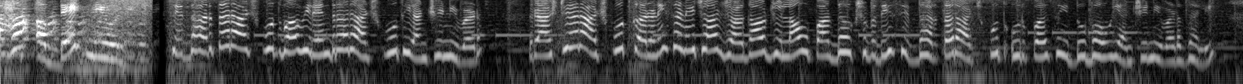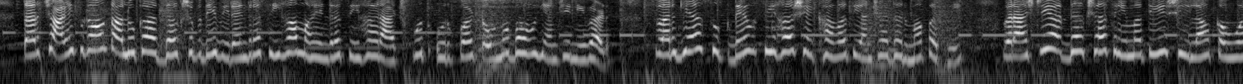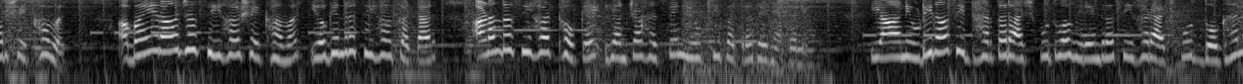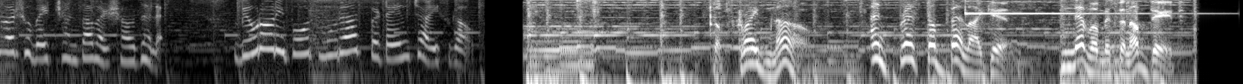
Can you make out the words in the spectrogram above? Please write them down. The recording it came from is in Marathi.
हां अपडेट न्यूज. सिद्धार्थ राजपूत व वीरेंद्र राजपूत यांची निवड. राष्ट्रीय राजपूत करणी सेनेच्या जळगाव जिल्हा उपाध्यक्षपदी सिद्धार्थ राजपूत उर्फ सिद्धू भाऊ यांची निवड झाली. तर चाळीसगाव तालुका अध्यक्षपदी वीरेंद्रसिंह महेंद्रसिंह राजपूत उर्फ टोनू भाऊ यांची निवड. स्वर्गीय सुखदेव सिंह शेखावत यांच्या धर्मपत्नी व राष्ट्रीय अध्यक्षा श्रीमती शीला कंवर शेखावत. अभयराज सिंह शेखावत योगेंद्र सिंह कटार आनंद सिंह ठोके यांच्या हस्ते नियुक्तीपत्र देण्यात आले. या निवडीनं सिद्धार्थ राजपूत व वीरेंद्र सिंह राजपूत दोघांवर शुभेच्छांचा वर्षाव झाला. Bureau report Murad Patel Chalisgaon. Subscribe now and press the bell icon never miss an update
